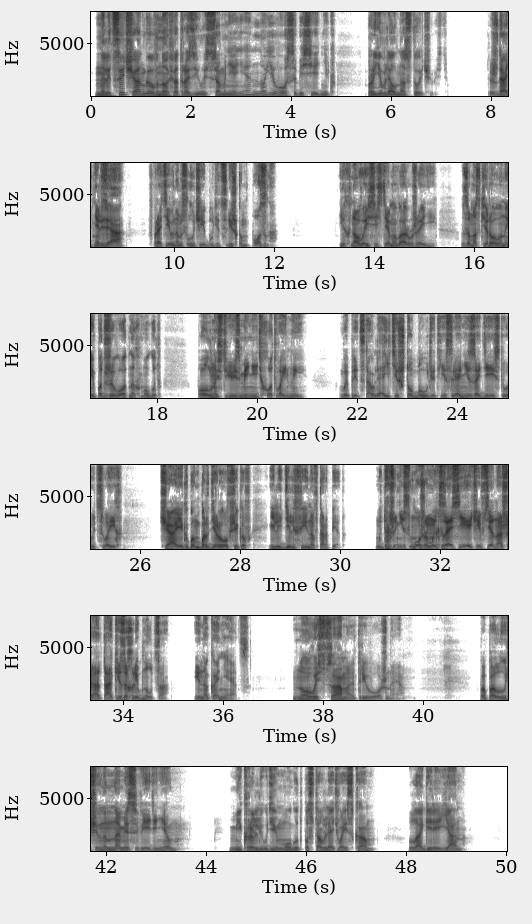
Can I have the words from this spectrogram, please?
На лице Чанга вновь отразилось сомнение, но его собеседник проявлял настойчивость. «Ждать нельзя, в противном случае будет слишком поздно». Их новые системы вооружений, замаскированные под животных, могут полностью изменить ход войны. Вы представляете, что будет, если они задействуют своих чаек-бомбардировщиков или дельфинов-торпед? Мы даже не сможем их засечь, и все наши атаки захлебнутся. И, наконец, новость самая тревожная — по полученным нами сведениям, микролюди могут поставлять войскам лагеря Ян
